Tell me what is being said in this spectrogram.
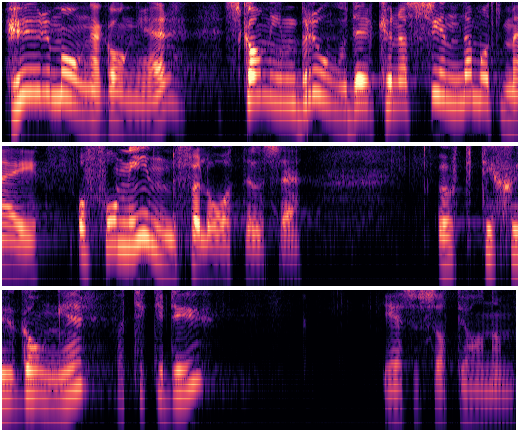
hur många gånger ska min broder kunna synda mot mig och få min förlåtelse? Upp till sju gånger, vad tycker du? Jesus sa till honom,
